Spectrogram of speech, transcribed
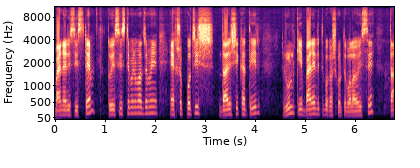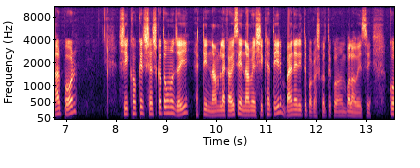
বাইনারি সিস্টেম তো এই সিস্টেমের মাধ্যমে একশো পঁচিশ দাঁড়ি শিক্ষার্থীর রুলকে বাইনারিতে প্রকাশ করতে বলা হয়েছে। তারপর শিক্ষকের শেষ কথা অনুযায়ী একটি নাম লেখা হয়েছে। নামের শিক্ষার্থীর বাইনারিতে প্রকাশ করতে বলা হয়েছে। কো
